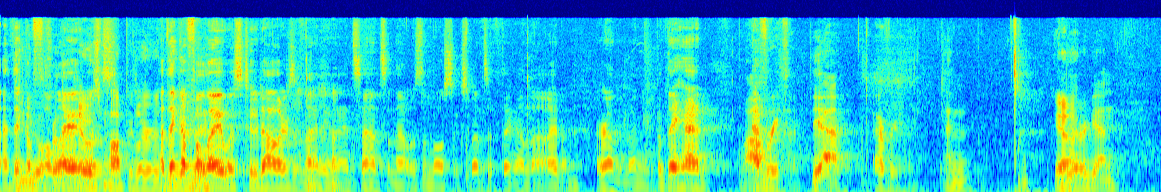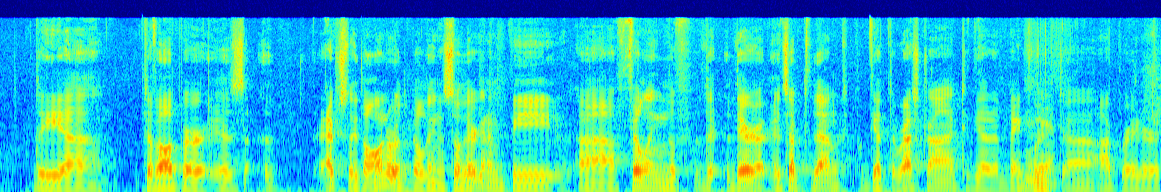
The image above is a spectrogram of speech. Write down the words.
I think a fillet that? It was popular I think a fillet was two dollars and ninety nine cents, and that was the most expensive thing on the item or on the menu. But they had Wow. everything, yeah. everything. And Yeah. there again. the uh, developer is uh, actually the owner of the building, so they're going to be uh, filling the. They're, it's up to them to get the restaurant, to get a banquet uh, operator,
